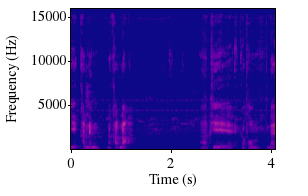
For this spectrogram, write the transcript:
อีกขั้นหนึ่งนะครับเนาะ ที่กระผมได้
